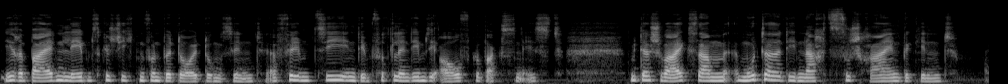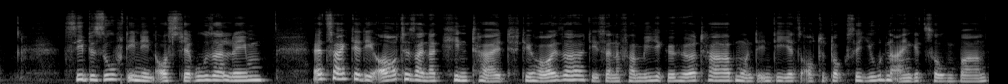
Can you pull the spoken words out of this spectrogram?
ihre beiden Lebensgeschichten von Bedeutung sind. Er filmt sie in dem Viertel, in dem sie aufgewachsen ist, mit der schweigsamen Mutter, die nachts zu schreien beginnt. Sie besucht ihn in Ostjerusalem. Er zeigt ihr die Orte seiner Kindheit, die Häuser, die seiner Familie gehört haben und in die jetzt orthodoxe Juden eingezogen waren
